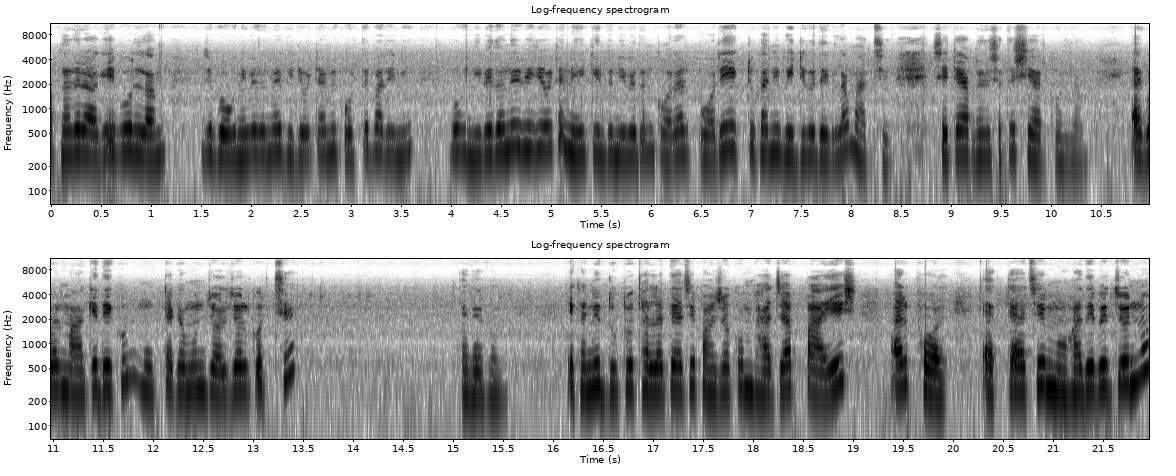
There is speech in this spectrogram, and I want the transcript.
আপনাদের আগেই বললাম যে ভোগ নিবেদনের ভিডিওটা আমি করতে পারিনি। ভোগ নিবেদনের ভিডিওটা নেই, কিন্তু নিবেদন করার পরে একটুখানি ভিডিও দেখলাম, আছে। সেটাই আপনাদের সাথে শেয়ার করলাম। একবার মাকে দেখুন, মুখটা কেমন জল জল করছে। দেখুন এখানে দুটো থালাতে আছে পাঁচ রকম ভাজা, পায়েস আর ফল। একটা আছে মহাদেবের জন্য,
